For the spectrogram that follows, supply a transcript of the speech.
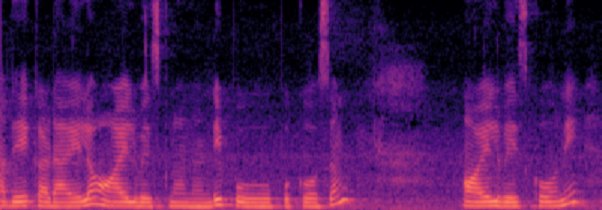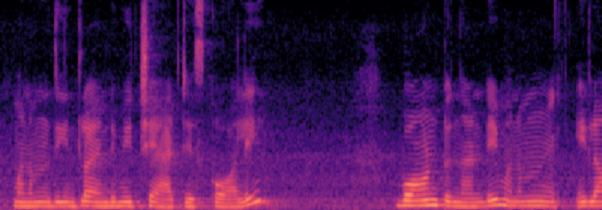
అదే కడాయిలో ఆయిల్ వేసుకున్నానండి పోపు కోసం. ఆయిల్ వేసుకొని మనం దీంట్లో ఎండుమిర్చి యాడ్ చేసుకోవాలి. బాగుంటుందండి. మనం ఇలా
